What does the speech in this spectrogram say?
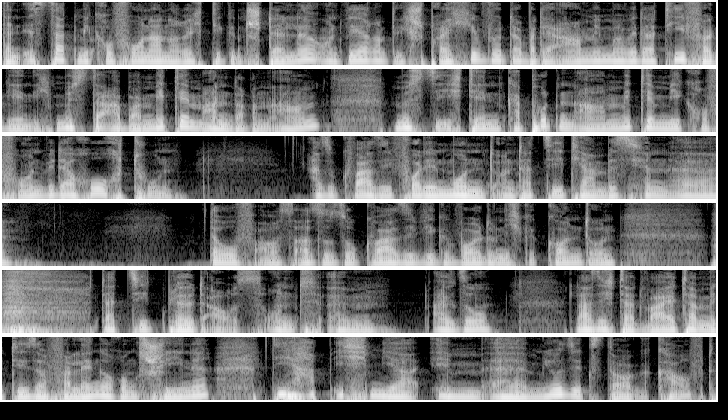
dann ist das Mikrofon an der richtigen Stelle und während ich spreche, wird aber der Arm immer wieder tiefer gehen. Ich müsste aber mit dem anderen Arm, müsste ich den kaputten Arm mit dem Mikrofon wieder hoch tun. Also quasi vor den Mund. Und das sieht ja ein bisschen äh, doof aus. Also so quasi wie gewollt und nicht gekonnt. Und das sieht blöd aus. Und ähm, also lasse ich das weiter mit dieser Verlängerungsschiene. Die habe ich mir im äh, Music Store gekauft.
